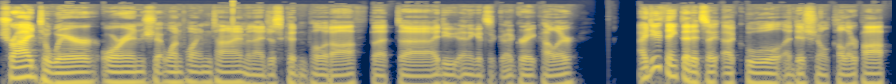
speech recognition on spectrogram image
tried to wear orange at one point in time and I just couldn't pull it off, but uh, I do I think it's a, a great color. I do think that it's a, a cool additional color pop.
